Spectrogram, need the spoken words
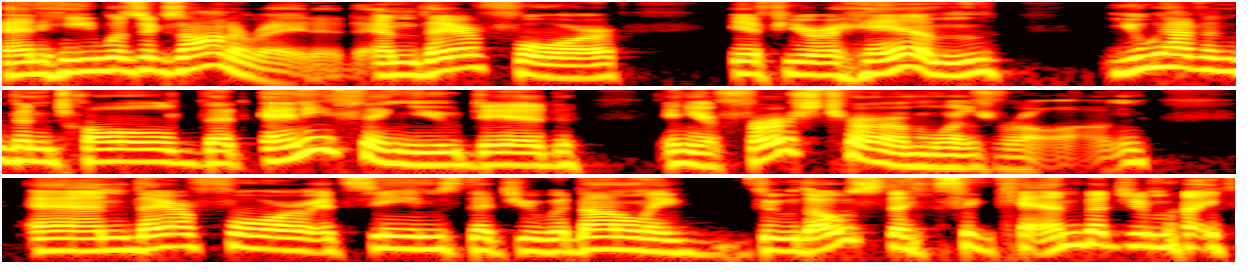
and he was exonerated. And therefore, if you're him, you haven't been told that anything you did in your first term was wrong. And therefore, it seems that you would not only do those things again, but you might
